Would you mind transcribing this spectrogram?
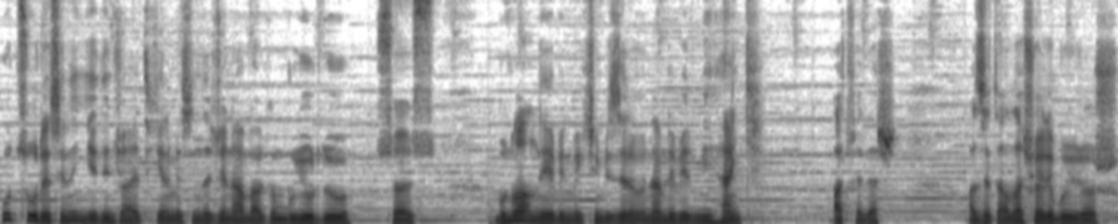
Hud suresinin 7. ayet-i Cenab-ı Hakk'ın buyurduğu söz, bunu anlayabilmek için bizlere önemli bir mihenk atfeder. Hz. Allah şöyle buyuruyor,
